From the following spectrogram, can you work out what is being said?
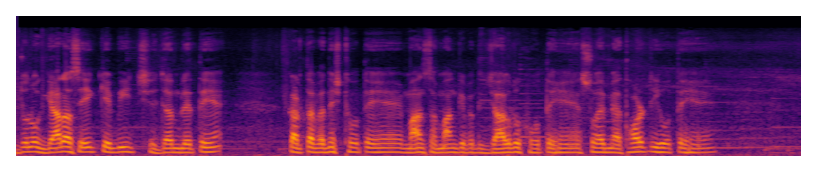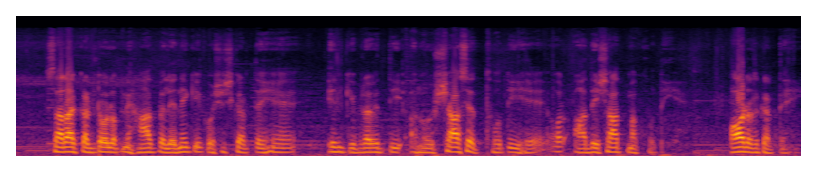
जो लोग 11 से एक के बीच जन्म लेते हैं कर्तव्यनिष्ठ होते हैं, मान सम्मान के प्रति जागरूक होते हैं, स्वयं अथॉरिटी होते हैं, सारा कंट्रोल अपने हाथ पर लेने की कोशिश करते हैं, इनकी प्रवृत्ति अनुशासित होती है और आदेशात्मक होती है ऑर्डर करते हैं।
